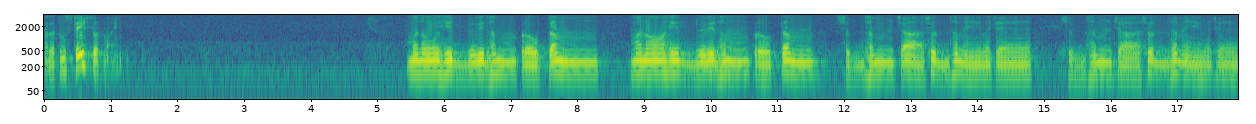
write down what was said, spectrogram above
or the two states of mind. मनो हि द्विविधम् प्रोक्तम् मनो हि द्विविधम् प्रोक्तम् शुद्धम् चाशुद्धमेव च। शुद्धम् चाशुद्धमेव च।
